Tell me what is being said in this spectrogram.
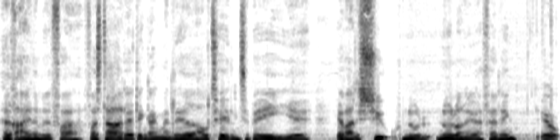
havde regnet med fra, fra start af, dengang man lavede aftalen tilbage i, jeg var det 7-0'erne i hvert fald, ikke? Jo.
